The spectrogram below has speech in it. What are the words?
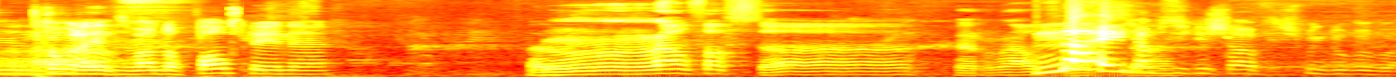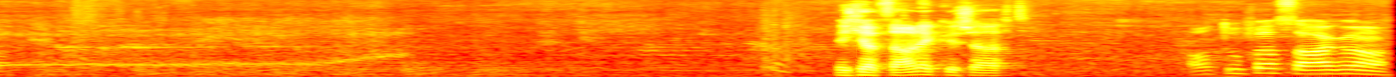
Hm, Guck mal, da hinten waren doch Baupläne. Rauf aufs Dach. Rauf Nein, aufs ich hab's nicht geschafft. Ich spring drüber. Ich hab's auch nicht geschafft. Auch du Versager.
